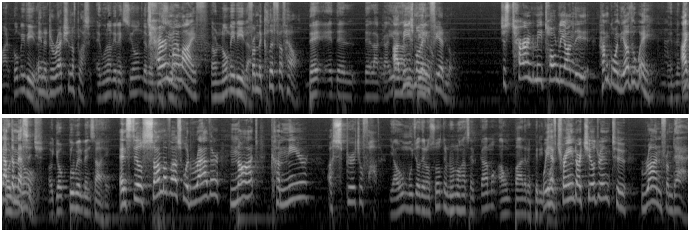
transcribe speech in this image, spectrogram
marcó mi vida in a direction of blessing. en una dirección de Turned my life Tornó mi vida from the cliff of hell, de, eh, del- de la caída abismo del infierno. Just turned me totally on the, I'm going the other way. I got the message. Oh, yo obtuve el mensaje. And still, some of us would rather not come near a spiritual father. Y aún muchos de nosotros no nos acercamos a un Padre espiritual. We have trained our children to run from dad.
